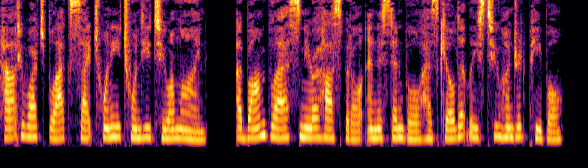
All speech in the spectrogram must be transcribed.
How to watch Black Site 2022 online. A bomb blast near a hospital in Istanbul has killed at least 200 people,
